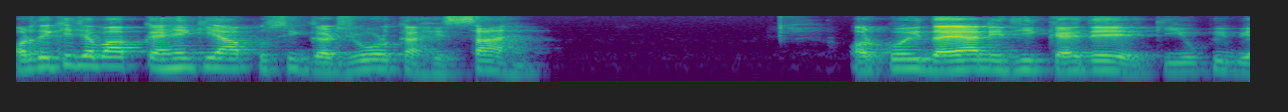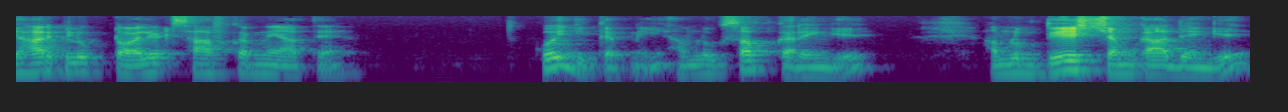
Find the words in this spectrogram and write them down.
और देखिए, जब आप कहें कि आप उसी गठजोड़ का हिस्सा हैं और कोई दया निधि कह दे कि यूपी, बिहार के लोग टॉयलेट साफ़ करने आते हैं, कोई दिक्कत नहीं, हम लोग सब करेंगे, हम लोग देश चमका देंगे,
